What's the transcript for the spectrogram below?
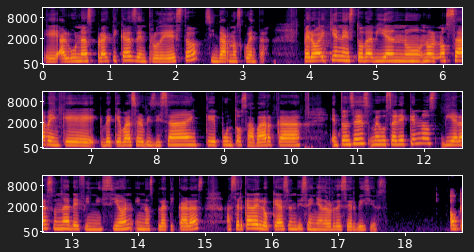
eh, algunas prácticas dentro de esto sin darnos cuenta. Pero hay quienes todavía no, no, saben qué, de qué va Service Design, qué puntos abarca. Entonces, me gustaría que nos dieras una definición y nos platicaras acerca de lo que hace un diseñador de servicios. Ok,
